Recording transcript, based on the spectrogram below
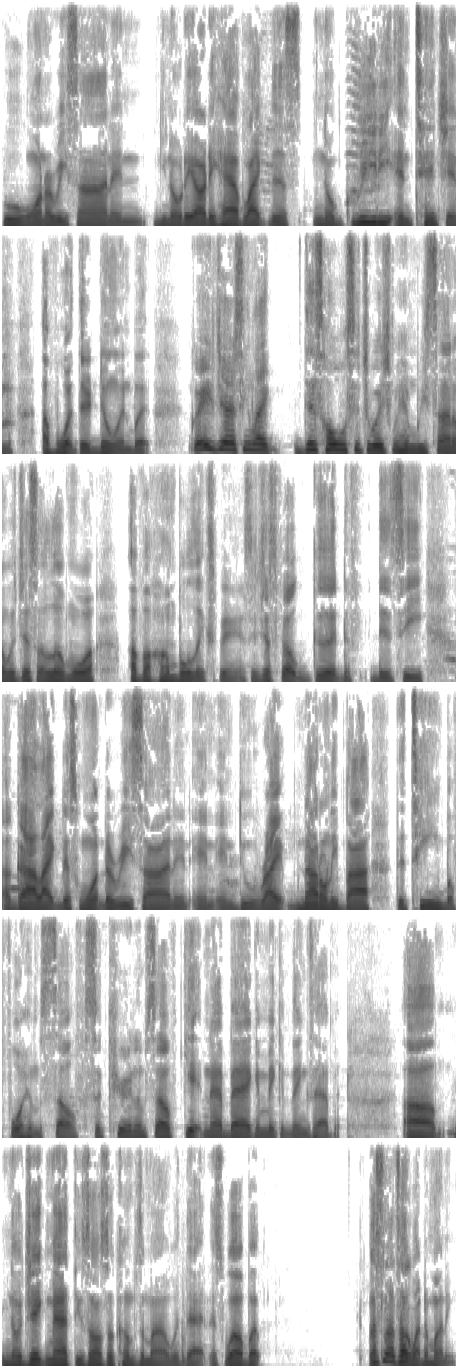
who want to resign and, you know, they already have like this, you know, greedy intention of what they're doing. But Grady Jarrett seemed like this whole situation with him resigning was just a little more of a humble experience. It just felt good to, to see a guy like this want to resign and, and, and do right, not only by the team, but for himself, securing himself, getting that bag and making things happen. Uh, you know, Jake Matthews also comes to mind with that as well. But let's not talk about the money.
